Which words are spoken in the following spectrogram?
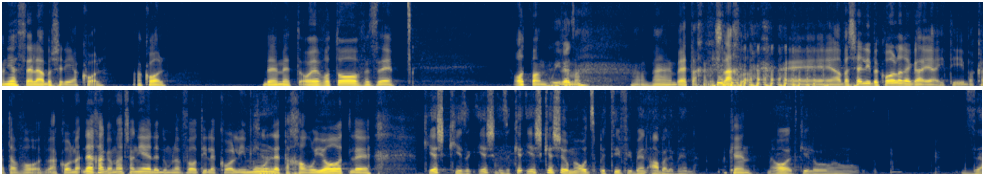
אני אעשה לאבא שלי הכל. הכל. באמת, אוהב אותו, וזה... עוד פעם. הוא יראה את זה? בטח, אני אשלח לו. אה, אבא שלי בכל רגע היה איתי, בכתבות והכל. דרך אגב, מאז שאני ילד, הוא מלווה אותי לכל אימון, כן. לתחרויות, ל... כי יש, כי זה, יש, זה, יש קשר מאוד ספציפי בין אבא לבן. כן. מאוד, כאילו... זה...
